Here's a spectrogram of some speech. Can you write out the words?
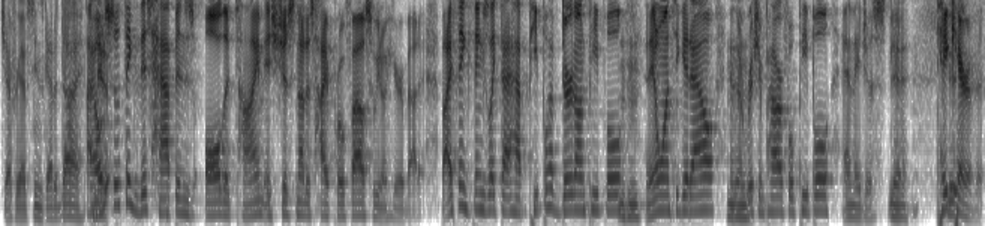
Jeffrey Epstein's got to die. I And don't- also think this happens all the time. It's just not as high profile, so we don't hear about it. But I think things like that have people have dirt on people, Mm-hmm. and they don't want to get out, and they're rich and powerful people, and they just yeah. take care of it.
